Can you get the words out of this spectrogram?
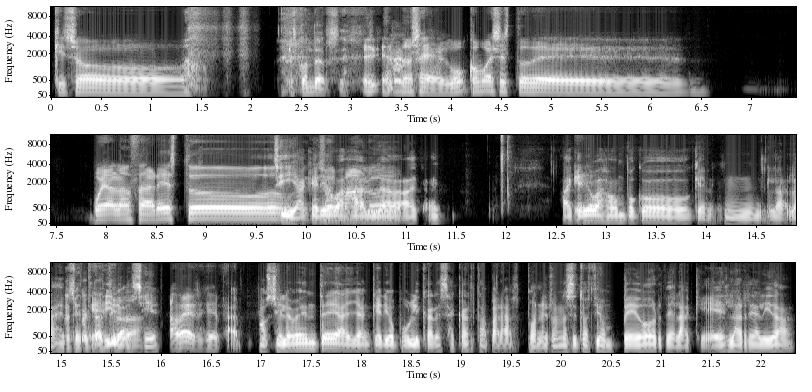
quiso. Esconderse. Eh, eh, No sé, ¿cómo- ¿cómo es esto de. Voy a lanzar esto. Sí, ha que querido bajar malo? la- ha, ha- ha querido bajar un poco que, mm, la- las Expectativa. expectativas. sí. A ver, que Ah, Posiblemente hayan querido publicar esa carta para poner una situación peor de la que es la realidad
